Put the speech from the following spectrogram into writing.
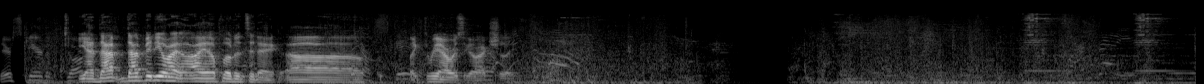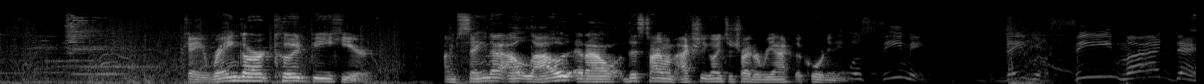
They're scared of dark. Yeah, that that video I, I uploaded today, uh, like three hours ago actually. Okay, Rengar could be here. I'm saying that out loud, and I'll this time I'm actually going to try to react They accordingly. will see me. They will see my dance.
